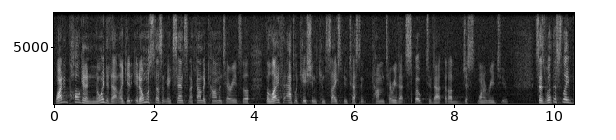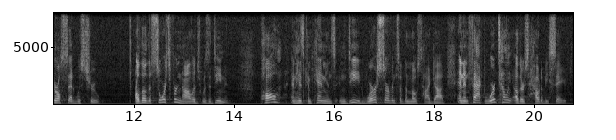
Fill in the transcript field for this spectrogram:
why did Paul get annoyed at that? Like, it, it almost doesn't make sense. And I found a commentary. It's the, the Life Application Concise New Testament commentary that spoke to that, that I just want to read to you. It says, What the slave girl said was true, although the source for knowledge was a demon. Paul and his companions indeed were servants of the Most High God, and in fact, were telling others how to be saved.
